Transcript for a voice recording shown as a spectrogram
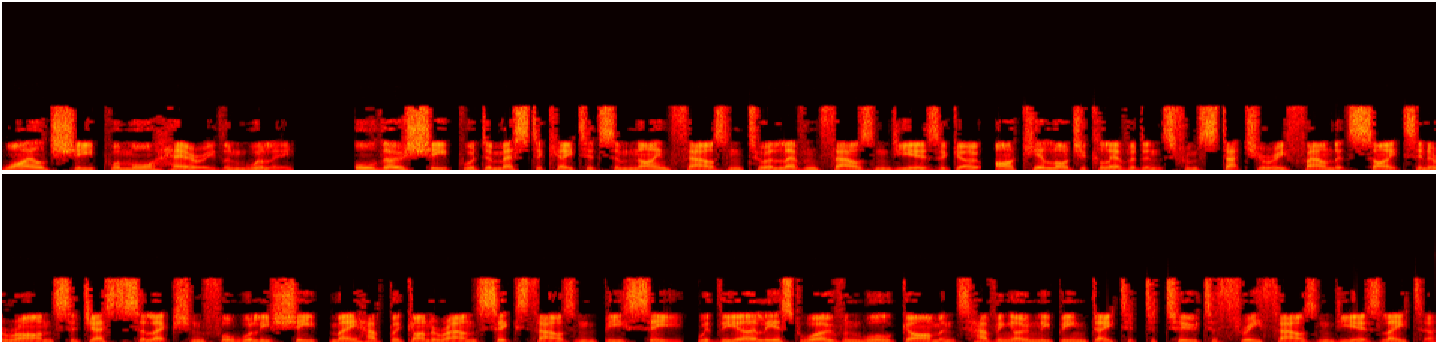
Wild sheep were more hairy than woolly. Although sheep were domesticated some 9,000 to 11,000 years ago, archaeological evidence from statuary found at sites in Iran suggests selection for woolly sheep may have begun around 6000 BC, with the earliest woven wool garments having only been dated to 2 to 3,000 years later.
